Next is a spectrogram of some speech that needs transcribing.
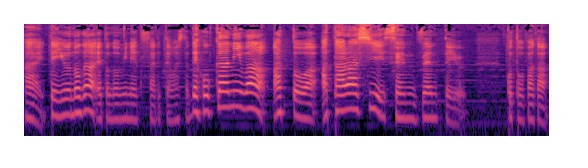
はい。っていうのが、えっと、ノミネートされてました。で、他には、あとは、新しい戦前っていう言葉が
